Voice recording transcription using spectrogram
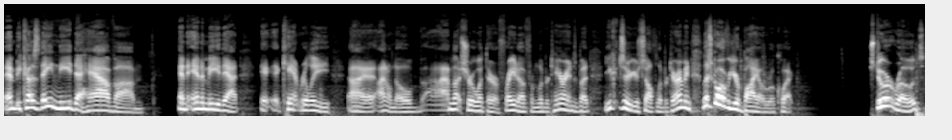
and because they need to have um, an enemy that it, it can't really. Uh, I don't know. I'm not sure what they're afraid of from libertarians, but you consider yourself libertarian. I mean, let's go over your bio real quick. Stewart Rhodes,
